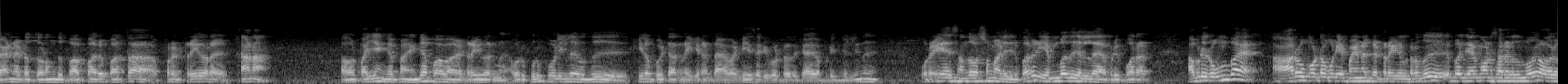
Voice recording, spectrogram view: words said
பேனட்டை திறந்து பார்ப்பாரு பார்த்தா அப்புறம் டிரைவரை காணா. அவர் பையன் கேட்பான் எங்கேப்பா டிரைவர்னு அவர் குறுக்கு வழியில் வந்து கீழே போயிட்டார் நினைக்கிறேன்டா வண்டியை சரி பண்ணுறதுக்காக அப்படின்னு சொல்லின்னு ஒரே சந்தோஷமாக எழுதியிருப்பார். எண்பதுகளில் அப்படி போகிறார் அப்படி ரொம்ப ஆர்வமூட்டக்கூடிய பயணக்கட்டுரைகள்ன்றது இப்போ ஜெயமோகன் சார் எழுதும்போது அவர்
